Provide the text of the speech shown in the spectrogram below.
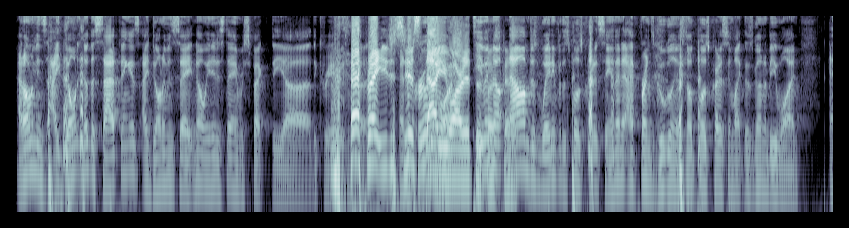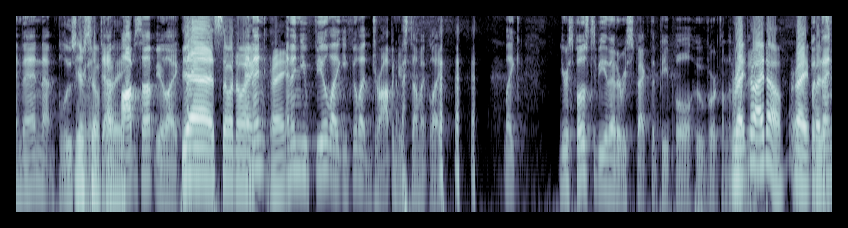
I don't even. I don't. you know, the sad thing is, I don't even say, "No, we need to stay and respect the uh the creators." the- right, you just, and you the just now anymore. you are into even though now I'm just waiting for this post credit scene, and then I have friends googling. There's no post credit scene. I'm like, there's going to be one, and then that blue screen You're of death funny. pops up. You're like, yeah, it's so annoying, and then right? and then you feel like you feel that drop in your stomach, like like you're supposed to be there to respect the people who've worked on the right, movie. no, I know, right, But, but, then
